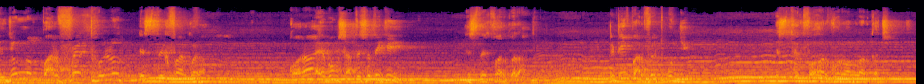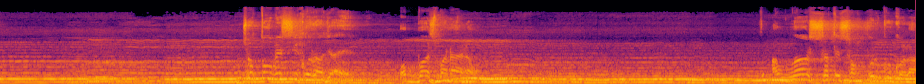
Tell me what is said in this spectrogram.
এই জন্য পারফেক্ট হইল ইস্তেকফার করা। করা এবং সাথে সাথে কি? ইস্তেকফার করা। এটাই পারফেক্ট পুঞ্জি ইস্তেকফার করো আল্লাহর কাছে। যত বেশি করা যায়, অভ্যাস বানায় নাও। আল্লাহর সাথে সম্পর্ক করা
